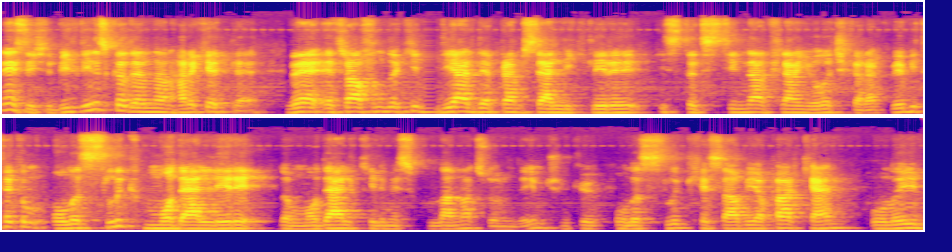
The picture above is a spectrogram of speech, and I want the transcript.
neyse işte bildiğiniz kadarından hareketle ve etrafındaki diğer depremsellikleri istatistiğinden falan yola çıkarak ve bir takım olasılık modelleri, model kelimesi kullanmak zorundayım. Çünkü olasılık hesabı yaparken olayı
